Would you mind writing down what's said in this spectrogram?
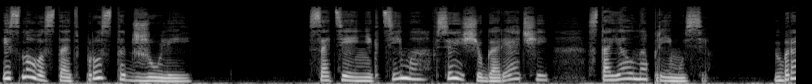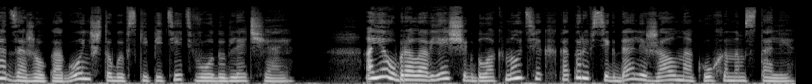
и снова стать просто Джулией. Сотейник Тима, все еще горячий, стоял на примусе. Брат зажег огонь, чтобы вскипятить воду для чая. А я убрала в ящик блокнотик, который всегда лежал на кухонном столе.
